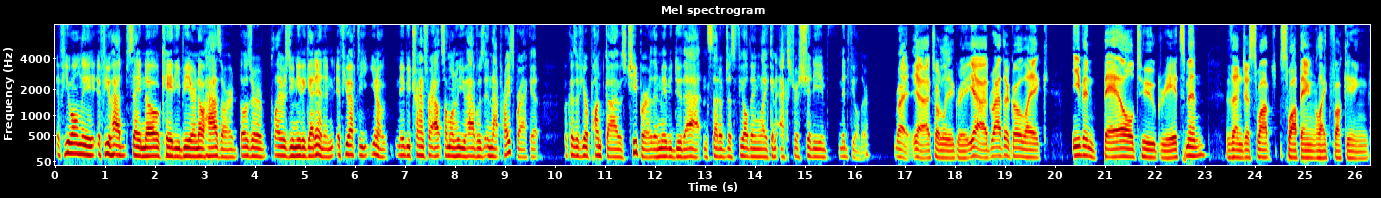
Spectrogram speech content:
if you only if you had say no KDB or no Hazard, those are players you need to get in. And if you have to, you know, maybe transfer out someone who you have who's in that price bracket, because if your punt guy was cheaper, then maybe do that instead of just fielding like an extra shitty midfielder. Right. Yeah, I totally agree. Yeah, I'd rather go like even Bale to Griezmann than just swap swapping like fucking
